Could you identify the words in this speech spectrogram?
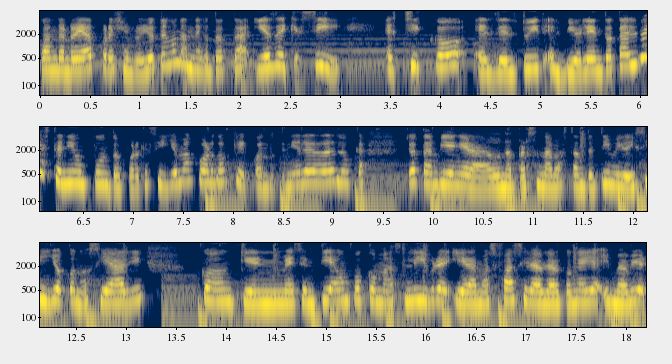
cuando en realidad, por ejemplo, yo tengo una anécdota y es de que sí, el chico, el del tweet, el violento, tal vez tenía un punto, porque sí, yo me acuerdo que cuando tenía la edad de Luca, yo también era una persona bastante tímida y sí, yo conocía a alguien con quien me sentía un poco más libre y era más fácil hablar con ella y me, abrí,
